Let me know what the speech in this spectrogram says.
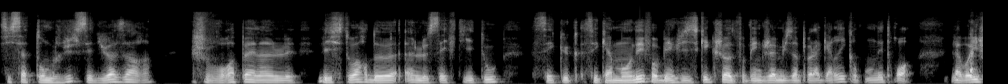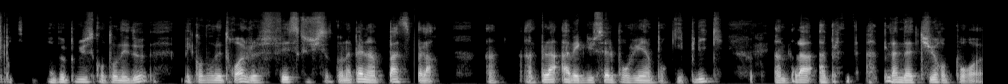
Si ça tombe juste, c'est du hasard. hein. Je vous rappelle hein, l'histoire de hein, le safety et tout. C'est que c'est qu'à un moment donné, il faut bien que je dise quelque chose. Il faut bien que j'amuse un peu la galerie quand on est trois. Là, vous voyez, je participe un peu plus quand on est deux, mais quand on est trois, je fais ce qu'on appelle un passe-plat. Un, un plat avec du sel pour Julien pour qu'il pique, un plat, un plat, un plat nature pour, euh,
